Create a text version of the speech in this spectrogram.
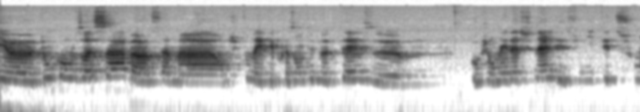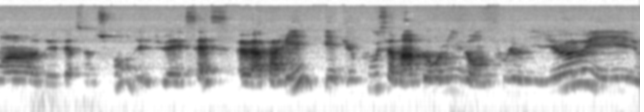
Et donc, en faisant ça, ben, ça m'a. Ensuite, on a été présenter notre thèse aux Journées nationales des unités de soins des personnes sourdes, du ASS, euh, à Paris. Et du coup, ça m'a un peu remise dans tout le milieu. Et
